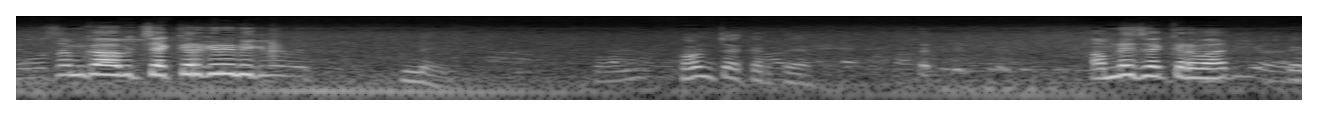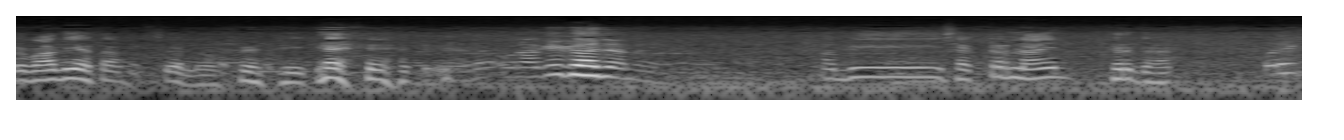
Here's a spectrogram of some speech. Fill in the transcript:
मौसम का आप चेक करके नहीं निकले थे? नहीं। कौन चेक करता है? हमने चेक करवा दिया। करवा दिया था। चलो फिर ठीक है। और आगे कहाँ जाना है? अभी सेक्टर नाइन फिर घर। एक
